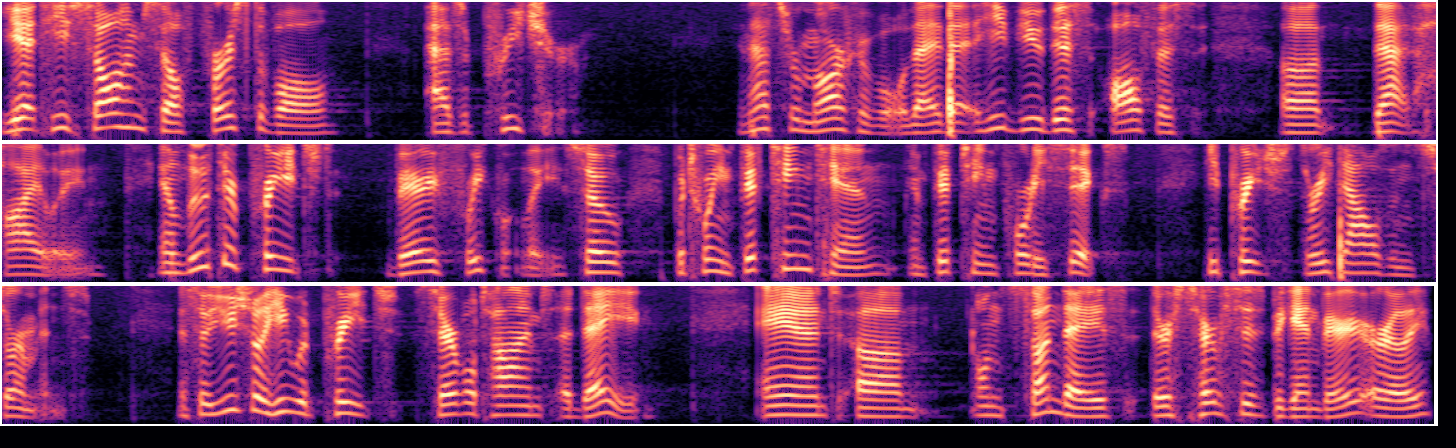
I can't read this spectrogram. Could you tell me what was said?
Yet he saw himself, first of all, as a preacher. And that's remarkable that, that he viewed this office uh, that highly. And Luther preached very frequently. So between 1510 and 1546, he preached 3,000 sermons. And so usually he would preach several times a day. And um, on Sundays, their services began very early.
